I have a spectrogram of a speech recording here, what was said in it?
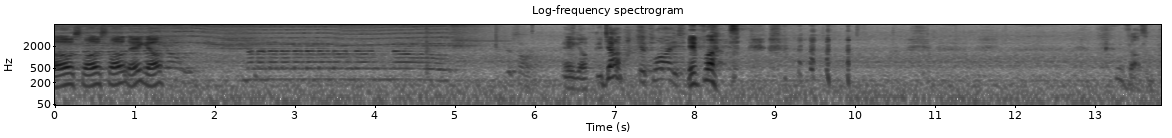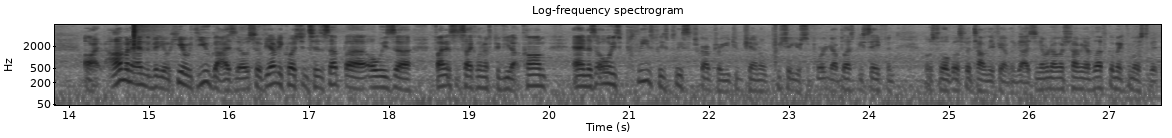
Slow, slow, slow. There you go. No, no, no, no, no, no, no, no, no, no. Disarm. There you go. Good job. It flies. It flies. That's awesome. All right, I'm going to end the video here with you guys, though. So if you have any questions, hit us up. Uh, always uh, find us at cyclonefpv.com. And as always, please, please, please subscribe to our YouTube channel. Appreciate your support. God bless. Be safe. And most of all, go spend time with your family, guys. You never know how much time you have left. Go make the most of it.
